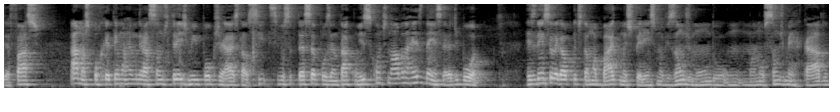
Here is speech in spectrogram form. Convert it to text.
é fácil. Ah, mas porque tem uma remuneração de 3 mil e poucos reais e tal. Se, se você pudesse se aposentar com isso, continuava na residência, era de boa. Residência é legal porque te dá uma baita uma experiência, uma visão de mundo, um, uma noção de mercado,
